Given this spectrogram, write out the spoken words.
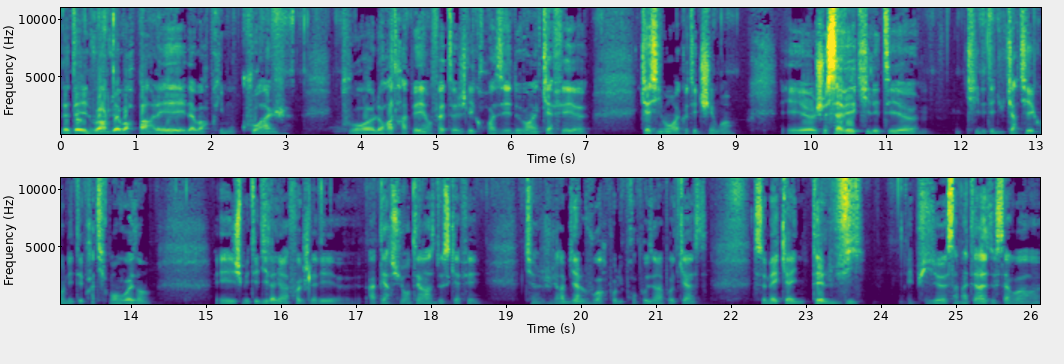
d'être allé le voir, de lui avoir parlé et d'avoir pris mon courage pour euh, le rattraper. En fait, je l'ai croisé devant un café euh, quasiment à côté de chez moi. Et je savais qu'il était, qu'il était du quartier, qu'on était pratiquement voisins. Et je m'étais dit la dernière fois que je l'avais aperçu en terrasse de ce café, tiens, j'irais bien le voir pour lui proposer un podcast. Ce mec a une telle vie, et puis euh, ça m'intéresse de savoir euh,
